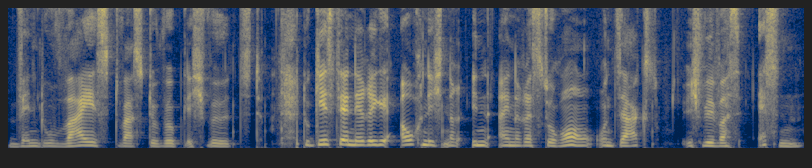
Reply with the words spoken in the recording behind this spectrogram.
wenn du weißt, was du wirklich willst. Du gehst ja in der Regel auch nicht in ein Restaurant und sagst, ich will was essen.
